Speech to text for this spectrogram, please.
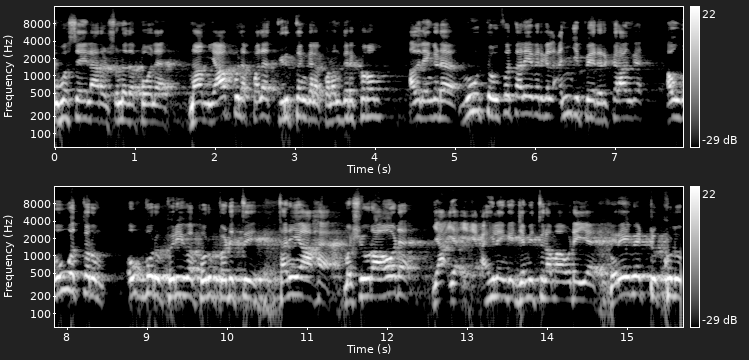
உப செயலாளர் சொன்னதை போல நாம் யாப்புல பல திருத்தங்களை கொண்டிருக்கிறோம் அதில் எங்கட மூத்த உப தலைவர்கள் அஞ்சு பேர் இருக்கிறாங்க. அவங்க ஒவ்வொருத்தரும் ஒவ்வொரு பிரிவை பொறுப்பெடுத்து தனியாக மஷூராவோட யா- அகில இந்திய ஜமித்துலமாவுடைய நிறைவேற்று குழு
